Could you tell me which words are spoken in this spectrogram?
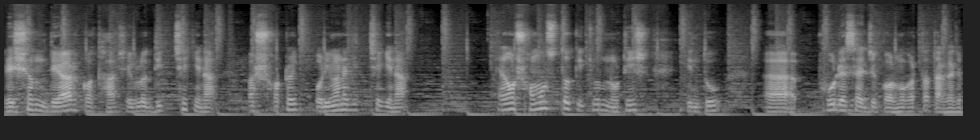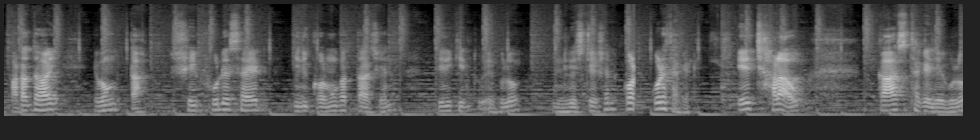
রেশন দেওয়ার কথা সেগুলো দিচ্ছে কিনা বা সঠিক পরিমাণে দিচ্ছে কিনা এরকম সমস্ত কিছু নোটিশ কিন্তু ফুড এসআইয়ের যে কর্মকর্তা তার কাছে পাঠাতে হয় এবং তা, সেই ফুড এসআইয়ের যিনি কর্মকর্তা আছেন, তিনি কিন্তু এগুলো ইনভেস্টিগেশন করে থাকেন। এছাড়াও কাজ থাকে যেগুলো,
